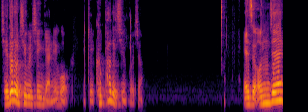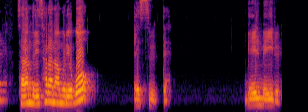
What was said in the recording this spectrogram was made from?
제대로 집을 지은 게 아니고, 이렇게 급하게 지은 거죠. as 언제 사람들이 살아남으려고 애쓸 때 매일매일을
